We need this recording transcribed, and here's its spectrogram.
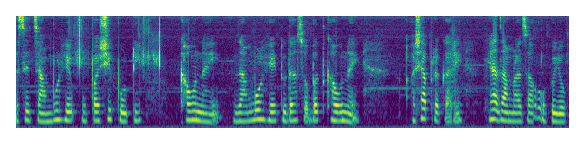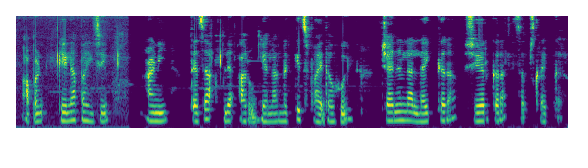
तसेच जांभूळ हे उपाशी पोटी खाऊ नये. जांभूळ हे दुधासोबत खाऊ नये. अशा प्रकारे ह्या जांभळाचा उपयोग आपण केला पाहिजे आणि त्याचा आपल्या आरोग्याला नक्कीच फायदा होईल. चॅनलला लाईक करा शेअर करा सबस्क्राईब करा.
